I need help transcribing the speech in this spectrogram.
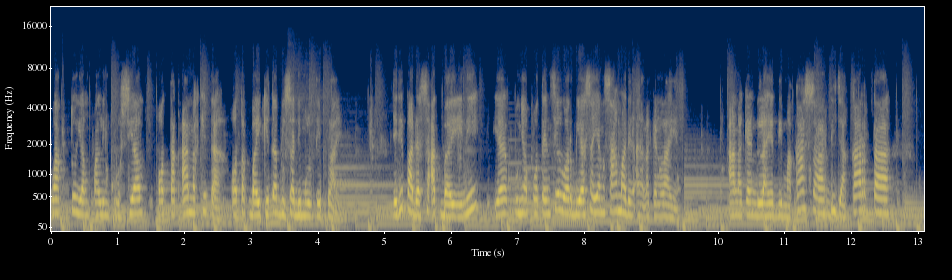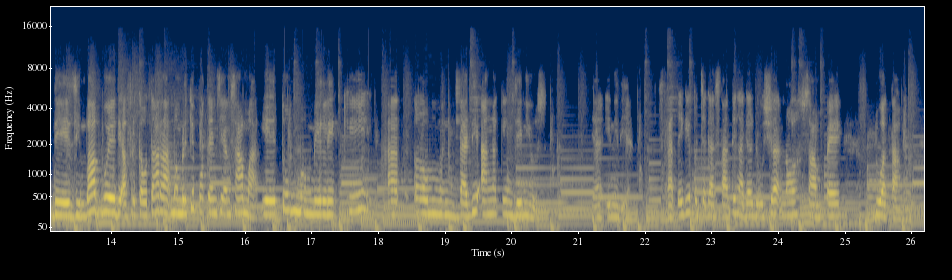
waktu yang paling krusial otak anak kita, otak bayi kita bisa dimultiply. Jadi pada saat bayi ini ya punya potensi luar biasa yang sama dengan anak yang lain. Anak yang dilahir di Makassar, di Jakarta, di Zimbabwe, di Afrika Utara memiliki potensi yang sama, yaitu memiliki atau menjadi anak yang jenius. Ya, ini dia. Strategi pencegahan stunting adalah di usia 0 sampai 2 tahun.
